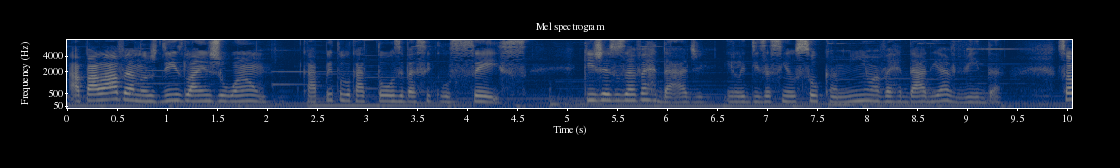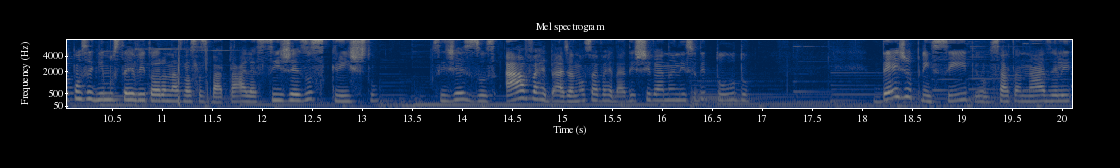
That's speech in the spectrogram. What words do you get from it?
A palavra nos diz lá em João, capítulo 14, versículo 6, que Jesus é verdade. Ele diz assim: Eu sou o caminho, a verdade e a vida. Só conseguimos ter vitória nas nossas batalhas se Jesus Cristo, se Jesus, a verdade, a nossa verdade, estiver no início de tudo. Desde o princípio, Satanás ele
